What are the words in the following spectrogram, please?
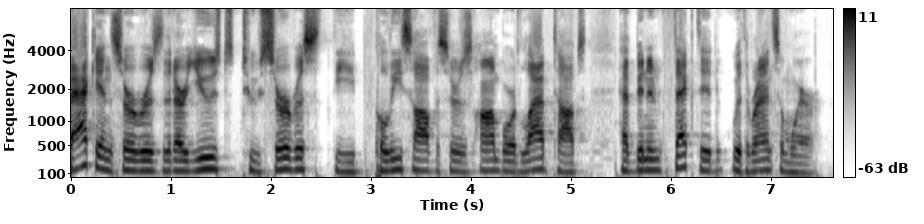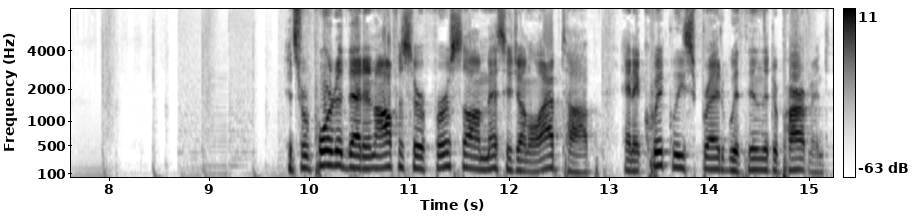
backend servers that are used to service the police officers' onboard laptops have been infected with ransomware. It's reported that an officer first saw a message on a laptop and it quickly spread within the department,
